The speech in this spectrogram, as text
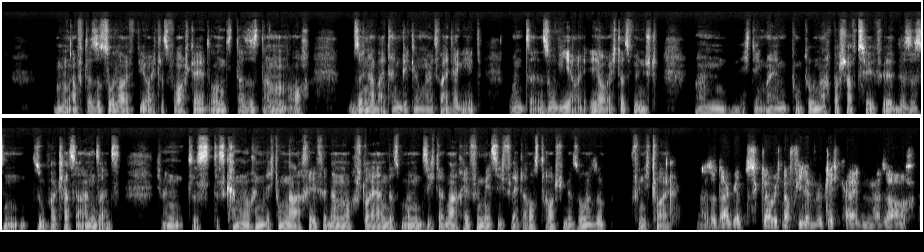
Ähm, auf dass es so läuft, wie ihr euch das vorstellt und dass es dann auch so in der Weiterentwicklung halt weitergeht und äh, so wie ihr, ihr, euch das wünscht. Ähm, ich denke mal im Punkto Nachbarschaftshilfe, das ist ein super klasse Ansatz. Ich meine, das, das kann man auch in Richtung Nachhilfe dann noch steuern, dass man sich da nachhilfemäßig vielleicht austauscht oder so. Also finde ich toll. Also da gibt's, glaube ich, noch viele Möglichkeiten. Also auch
